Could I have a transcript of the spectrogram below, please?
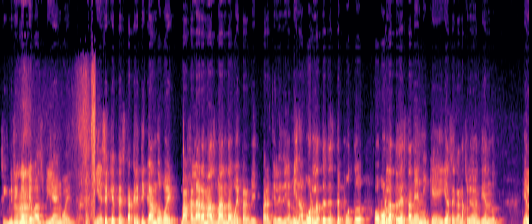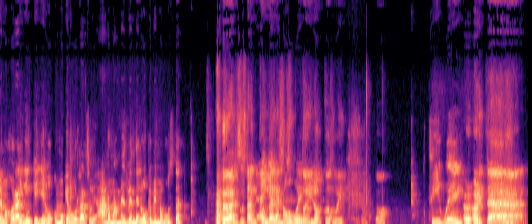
Significa Ajá. que vas bien, güey. Y ese que te está criticando, güey, va a jalar a más banda, güey, para, para que le digan, mira, búrlate de este puto o búrlate de esta neni que ella se gana su vida vendiendo. Y a lo mejor alguien que llegó como que a burlarse, ah, no mames, vende algo que a mí me gusta. Ahí ya ganó, güey. dorilocos, güey. ¿no? Sí, güey. Ahorita,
